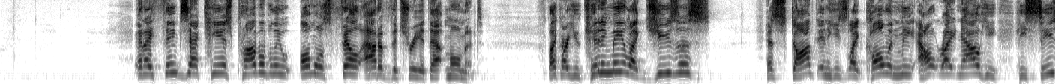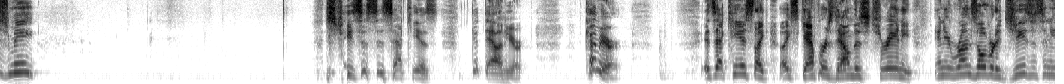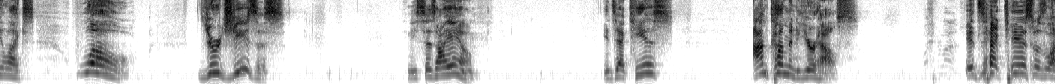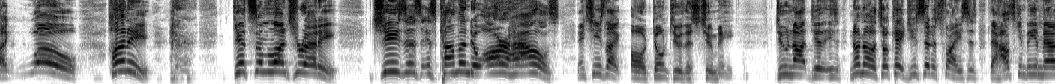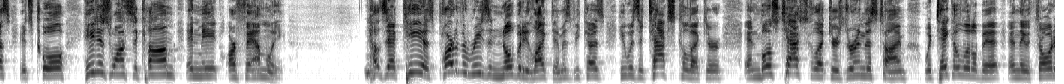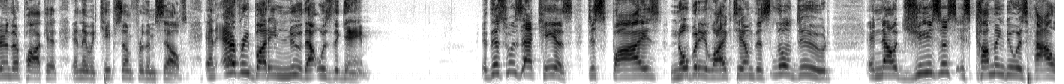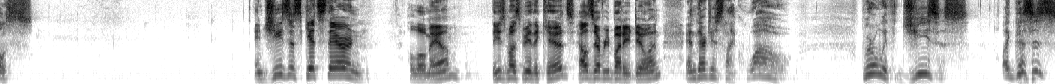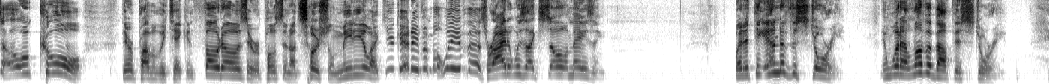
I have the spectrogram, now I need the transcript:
And I think Zacchaeus probably almost fell out of the tree at that moment. Like, are you kidding me? Like, Jesus has stopped and he's like calling me out right now. He, he sees me. Jesus says, Zacchaeus, get down here. Come here. It's Zacchaeus like, like scampers down this tree and he, and he runs over to Jesus and he likes, whoa, you're Jesus. And he says, I am. And Zacchaeus, I'm coming to your house. And Zacchaeus was like, Whoa, honey, get some lunch ready. Jesus is coming to our house. And she's like, Oh, don't do this to me. Do not do this. No, no, it's okay. Jesus said it's fine. He says, The house can be a mess. It's cool. He just wants to come and meet our family. Now, Zacchaeus, part of the reason nobody liked him is because he was a tax collector, and most tax collectors during this time would take a little bit and they would throw it into their pocket and they would keep some for themselves. And everybody knew that was the game. This was Zacchaeus, despised, nobody liked him, this little dude. And now Jesus is coming to his house. And Jesus gets there and, hello, ma'am. These must be the kids. How's everybody doing? And they're just like, whoa, we're with Jesus. Like, this is so cool. They were probably taking photos, they were posting on social media, like, you can't even believe this, right? It was like so amazing. But at the end of the story, and what I love about this story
